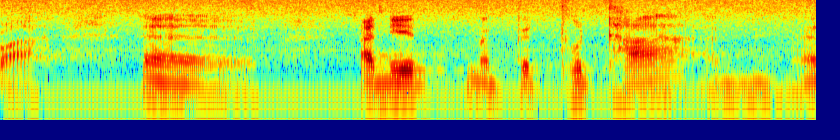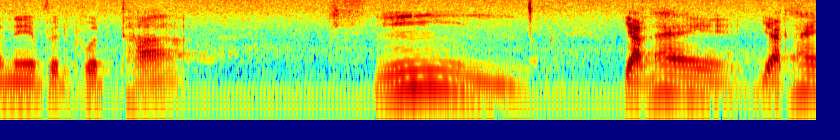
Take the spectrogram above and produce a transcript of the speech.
กว่าเอออันนี้มันเป็นพุทธะอันนี้เป็นพุทธะอืมอยากให้อยากให้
